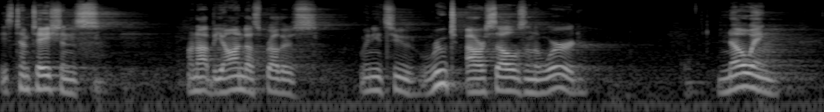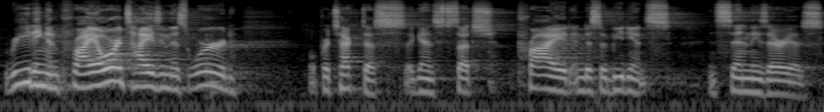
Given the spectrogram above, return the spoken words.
These temptations are not beyond us, brothers. We need to root ourselves in the Word. Knowing, reading, and prioritizing this Word will protect us against such pride and disobedience and sin in these areas.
